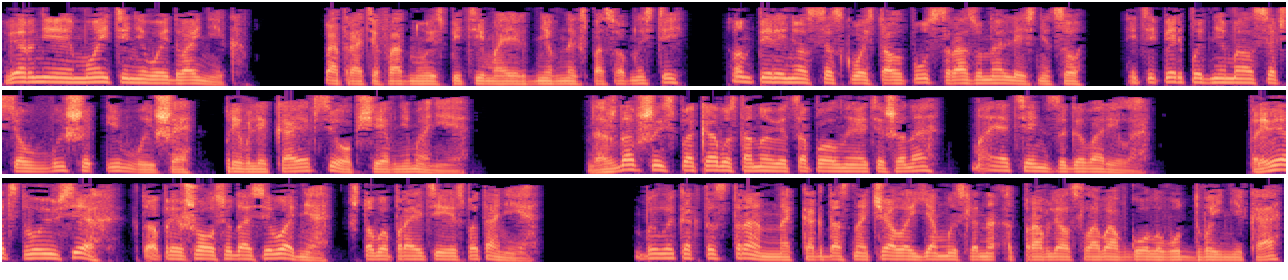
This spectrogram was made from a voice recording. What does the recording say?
Вернее, мой теневой двойник. Потратив одну из пяти моих дневных способностей, он перенесся сквозь толпу сразу на лестницу и теперь поднимался все выше и выше, привлекая всеобщее внимание. Дождавшись, пока восстановится полная тишина, моя тень заговорила. «Приветствую всех, кто пришел сюда сегодня, чтобы пройти испытание». Было как-то странно, когда сначала я мысленно отправлял слова в голову двойника,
